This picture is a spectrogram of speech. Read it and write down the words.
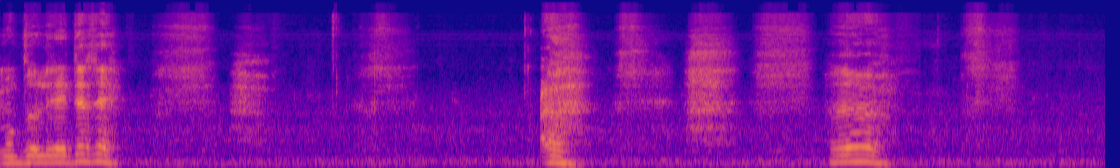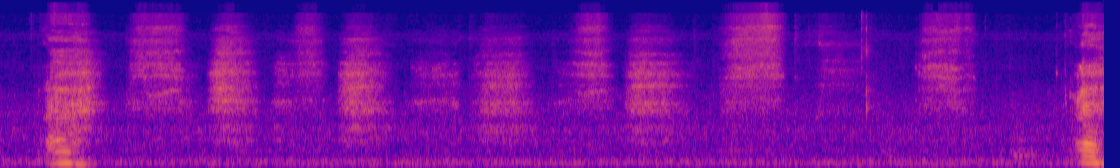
মুখ জ্বলে যাইতেছে আহ আহ আহ আহ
